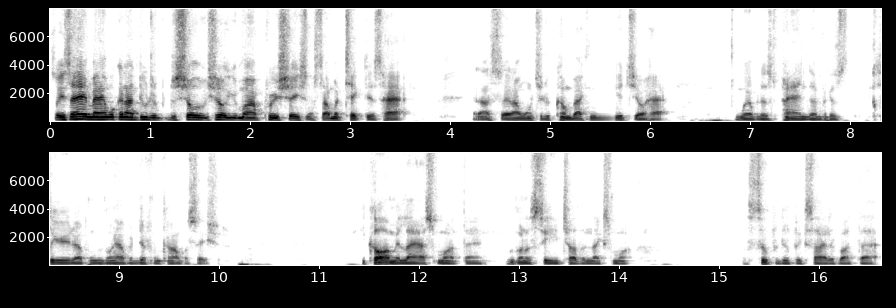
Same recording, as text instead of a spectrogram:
So he said, "Hey man, what can I do to, to show show you my appreciation?" So I'm gonna take this hat, and I said, "I want you to come back and get your hat whenever this pandemic is cleared up, and we're gonna have a different conversation." He called me last month, and we're gonna see each other next month. Super duper excited about that.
